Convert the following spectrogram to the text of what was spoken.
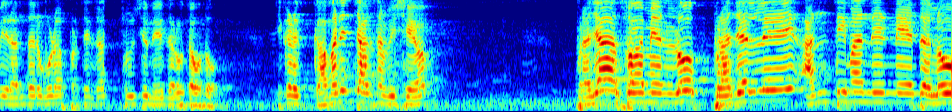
మీరందరూ కూడా ప్రత్యేకంగా చూసి ఏం జరుగుతూ ఉందో. ఇక్కడ గమనించాల్సిన విషయం ప్రజాస్వామ్యంలో ప్రజలే అంతిమ నిర్ణేతలు.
